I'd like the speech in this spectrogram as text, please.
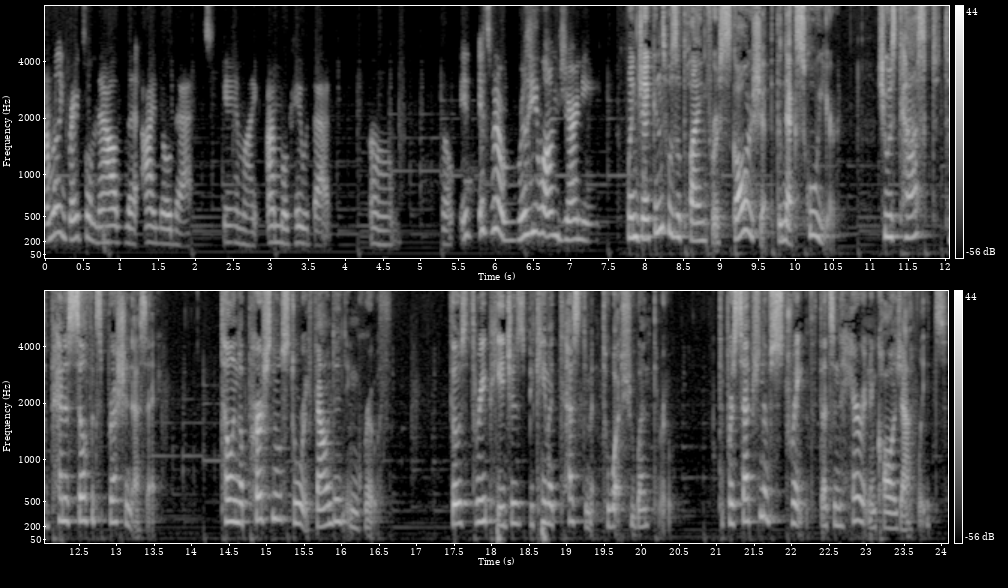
I'm really grateful now that I know that and like I'm okay with that. Um, so it, it's been a really long journey. When Jenkins was applying for a scholarship the next school year, she was tasked to pen a self expression essay, telling a personal story founded in growth. Those three pages became a testament to what she went through, the perception of strength that's inherent in college athletes,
